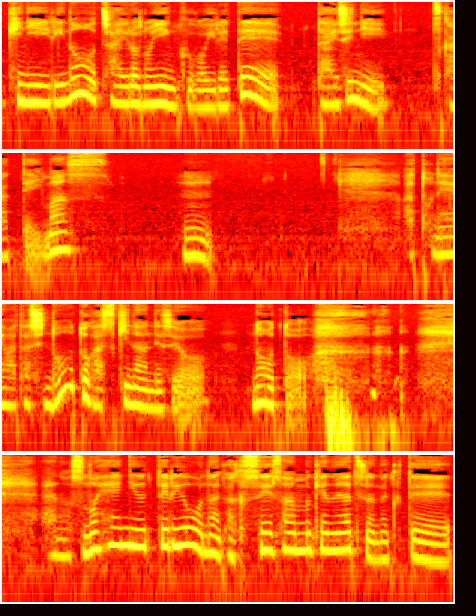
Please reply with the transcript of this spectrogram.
気に入りの茶色のインクを入れて大事に使っています。うん。あとね私ノートが好きなんですよ。ノート。あのその辺に売ってるような学生さん向けのやつじゃなくて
